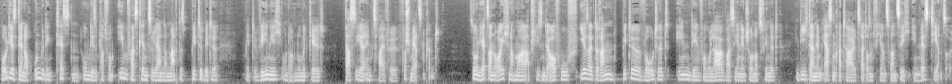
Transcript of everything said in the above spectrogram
Wollt ihr es dennoch unbedingt testen, um diese Plattform ebenfalls kennenzulernen, dann macht es bitte, bitte mit wenig und auch nur mit Geld, das ihr im Zweifel verschmerzen könnt. So, und jetzt an euch nochmal abschließend der Aufruf. Ihr seid dran, bitte votet in dem Formular, was ihr in den Shownotes findet, in die ich dann im ersten Quartal 2024 investieren soll.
